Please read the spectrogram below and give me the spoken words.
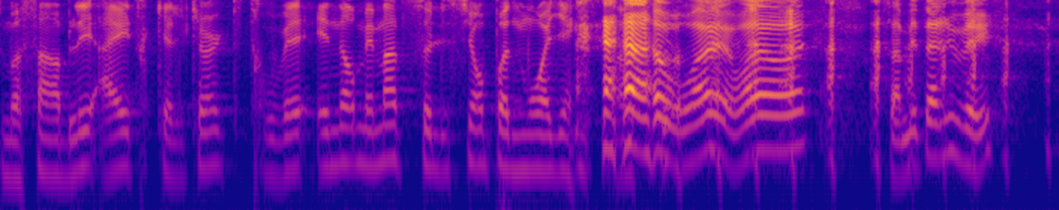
tu m'as semblé être quelqu'un qui trouvait énormément de solutions, pas de moyens. ouais, ouais, ouais. Ça m'est arrivé.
